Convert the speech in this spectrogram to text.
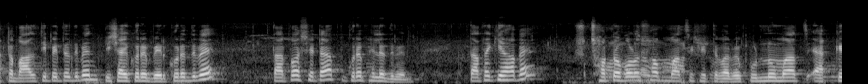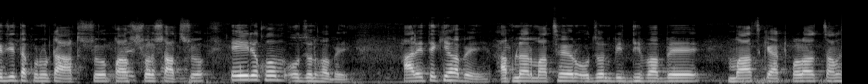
একটা বালতি পেতে দেবেন, পিসাই করে বের করে দেবে, তারপর সেটা পুকুরে ফেলে দেবেন। তাতে কি হবে? ছোট বড় সব মাছে খেতে পারবে। পূর্ণ মাছ এক কেজি তা কোনোটা আটশো, পাঁচশো, সাতশো, এইরকম ওজন হবে। আর এতে কি হবে? আপনার মাছের ওজন বৃদ্ধি পাবে মাছ ক্যাট পড়ার চান্স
